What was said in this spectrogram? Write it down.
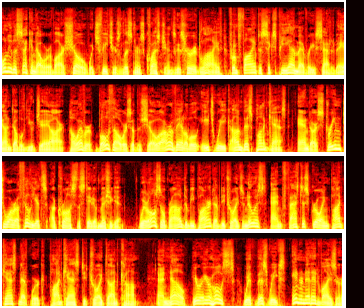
Only the second hour of our show, which features listeners' questions, is heard live from 5 to 6 p.m. every Saturday on WJR. However, both hours of the show are available each week on this podcast and are streamed to our affiliates across the state of Michigan. We're also proud to be part of Detroit's newest and fastest growing podcast network, PodcastDetroit.com. And now, here are your hosts with this week's Internet Advisor.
